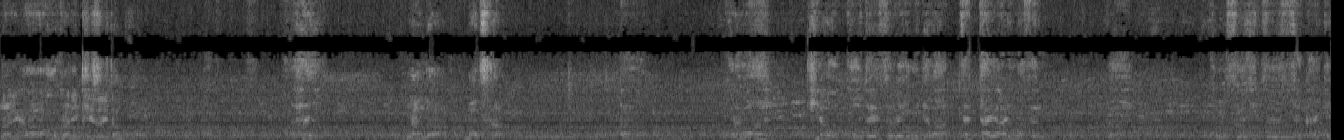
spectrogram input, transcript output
何か他に気づい。たのかはい。なんだ松田あこれはキラを肯定する意味では絶対ありませんがこの数日世界的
